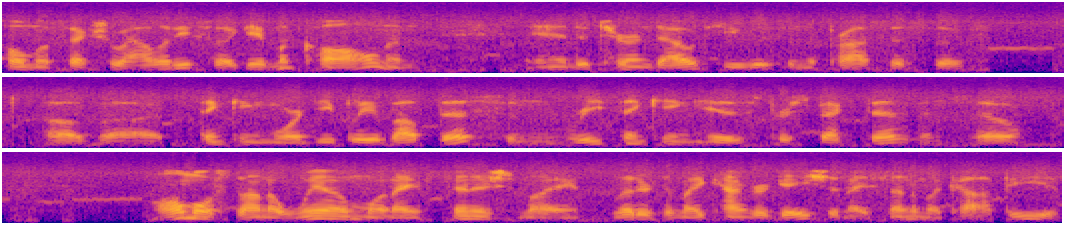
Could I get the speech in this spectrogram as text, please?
homosexuality. So I gave him a call, and and it turned out he was in the process of of uh, thinking more deeply about this and rethinking his perspective, and so almost on a whim, when I finished my letter to my congregation, I sent him a copy. And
